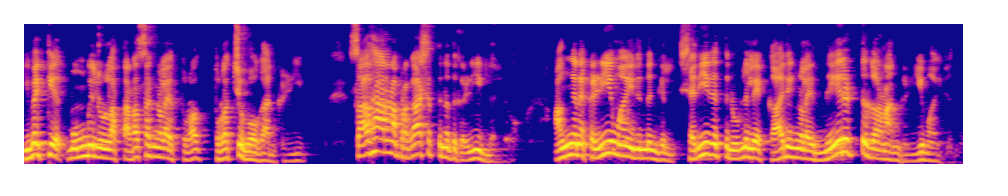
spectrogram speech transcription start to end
ഇവയ്ക്ക് മുമ്പിലുള്ള തടസ്സങ്ങളെ തുള തുളച്ചു പോകാൻ കഴിയും. സാധാരണ പ്രകാശത്തിനത് കഴിയില്ലല്ലോ. അങ്ങനെ കഴിയുമായിരുന്നെങ്കിൽ ശരീരത്തിനുള്ളിലെ കാര്യങ്ങളെ നേരിട്ട് കാണാൻ കഴിയുമായിരുന്നു.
